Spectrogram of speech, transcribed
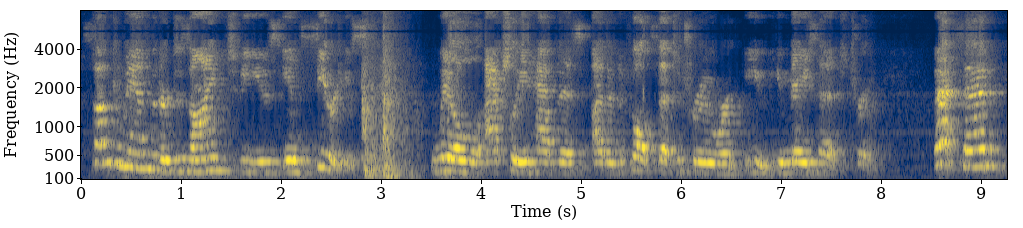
Some commands that are designed to be used in series will actually have this either default set to true or you, you may set it to true. That said,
